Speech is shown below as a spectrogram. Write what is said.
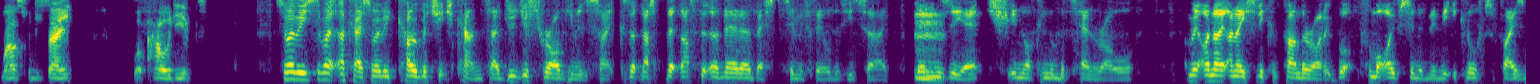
what else would you say? What, how would you? So maybe, okay, so maybe Kovacic, Kante, ju- just for argument's sake, because that, that's that, that's the, they're their best two midfielders, you'd say. Then Mm. Ziyech in like a number ten role. I mean, I know I know you said he can play on the right, but from what I've seen of him, he can also play as,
